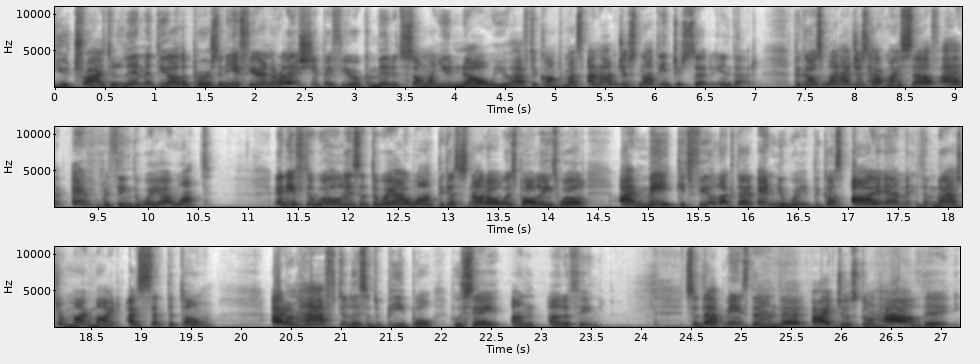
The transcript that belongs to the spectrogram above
you try to limit the other person. If you're in a relationship, if you're committed to someone, you know you have to compromise. And I'm just not interested in that. Because when I just have myself, I have everything the way I want. And if the world isn't the way I want, because it's not always Pauline's world, I make it feel like that anyway, because I am the master of my mind. I set the tone. I don't have to listen to people who say another thing. So that means then that I just don't have the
